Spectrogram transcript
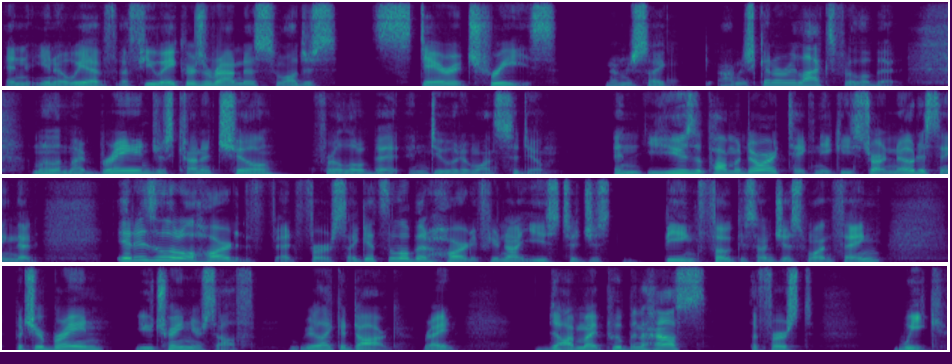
and you know, we have a few acres around us, so I'll just stare at trees. And I'm just like, I'm just to relax for a little bit. I'm to let my brain just kind of chill for a little bit and do what it wants to do and you use the Pomodoro technique, you start noticing that it is a little hard at first. Like it's a little bit hard if you're not used to just being focused on just one thing. But your brain, you train yourself. You're like a dog, right? Dog might poop in the house the first week,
